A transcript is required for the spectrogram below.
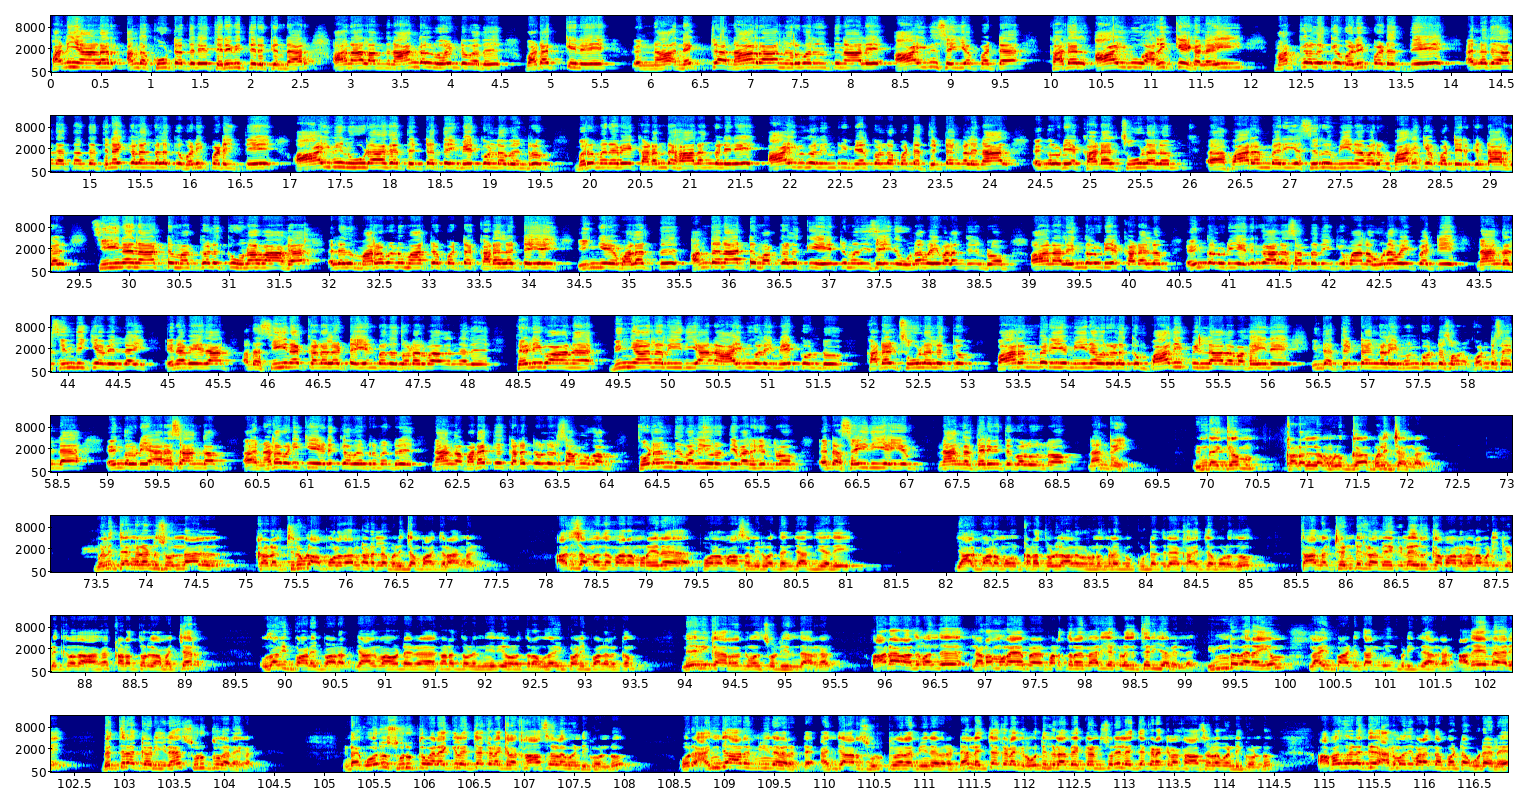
பணியாளர் அந்த கூட்டத்திலே தெரிவித்திருக்கின்றார். ஆனால் அந்த நாங்கள் வேண்டுவது வடக்கிலே நெக்டா நாரா நிறுவனத்தினாலே ஆய்வு செய்யப்பட்ட கடல் ஆய்வு அறிக்கைகளை மக்களுக்கு வெளிப்படுத்தி அல்லது அந்த அந்த திணைக்களங்களுக்கு வெளிப்படுத்தி ஆய்வின் ஊடாக திட்டத்தை மேற்கொள்ள வேண்டும். வெறுமனவே கடந்த காலங்களிலே ஆய்வுகள் இன்றி மேற்கொள்ளப்பட்ட திட்டங்களினால் எங்களுடைய கடல் சூழலும் பாரம்பரிய சிறு மீனவரும் பாதிக்கப்பட்டிருக்கின்றார்கள். சீன நாட்டு மக்களுக்கு உணவாக அல்லது மரபணு மாற்றப்பட்ட கடல் அட்டையை இங்கே வளர்த்து அந்த நாட்டு மக்களுக்கு ஏற்றுமதி செய்து உணவை வழங்குகின்றோம். ஆனால் எங்களுடைய கடலும் எங்களுடைய எதிர்கால சந்ததிக்குமான உணவை பற்றி நாங்கள் சிந்திக்கவில்லை. எனவேதான் அந்த சீன கடல் அட்டை என்பது தொடர்பானது. தெளிவான விஞ்ஞான ரீதியான ஆய்வுகளை மேற்கொண்டு கடல் சூழலுக்கும் பாரம்பரிய மீனவர்களுக்கும் பாதிப்பில்லாத வகையிலே இந்த திட்டங்களை முன்கொண்டு சொ- கொண்டு செல்ல எங்களுடைய அரசாங்கம் நடவடிக்கை எடுக்க வேண்டும் என்று நாங்கள் வடக்கு கடற்றொழில் சமூகம் தொடர்ந்து வலியுறுத்தி வருகின்றோம். என்ற செய்தியையும் நாங்கள் தெரிவித்துக் கொள்கின்றோம். நன்றி. இன்றைக்கும் கடல்ல முழுக்க வெளிச்சங்கள். வெளிச்சங்கள் என்று சொன்னால் கடல் திருவிழா போல தான் கடல்ல வெளிச்சம் பாய்ச்சுறாங்க. அது சம்பந்தமான முறையில் போன மாதம் இருபத்தஞ்சாம் தேதி யாழ்ப்பாணம் கடற்தொழிலாளர் ஒருங்கிணைப்பு கூட்டத்தில் கதைச்ச பொழுது தாங்கள் ரெண்டு கிழமைக்குள்ளே இறுக்கமான நடவடிக்கை எடுக்கிறதாக கடற்தொழில் அமைச்சர் உதவி பணிப்பாளர் யாழ் மாவட்ட கடற்தொழில் நீதிவளத்துறை உதவி பணிப்பாளருக்கும் நேவிக்காரருக்கு வந்து சொல்லியிருந்தார்கள். ஆனால் அது வந்து நடைமுறை ப- படுத்துறது மாதிரி எங்களுக்கு தெரியவில்லை. இன்று வரையும் லைட் பாட்டி தான் மீன் பிடிக்கிறார்கள். அதே மாதிரி வெத்திரக்கடியில் சுருக்கு வேலைகள். இன்றைக்கு ஒரு சுருக்கு விலைக்கு லட்சக்கணக்கில் காசுகளை வேண்டிக் கொண்டு ஒரு அஞ்சாறு மீனவர்கிட்ட அஞ்சாறு சுருக்கு வேலை மீனவர்கிட்ட லட்சக்கணக்கில் ஒரு கிழமைக்குன்னு சொல்லி லட்சக்கணக்கில் காசுகளை வேண்டிக் கொண்டு அவங்களுக்கு அனுமதி வழங்கப்பட்ட உடனே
